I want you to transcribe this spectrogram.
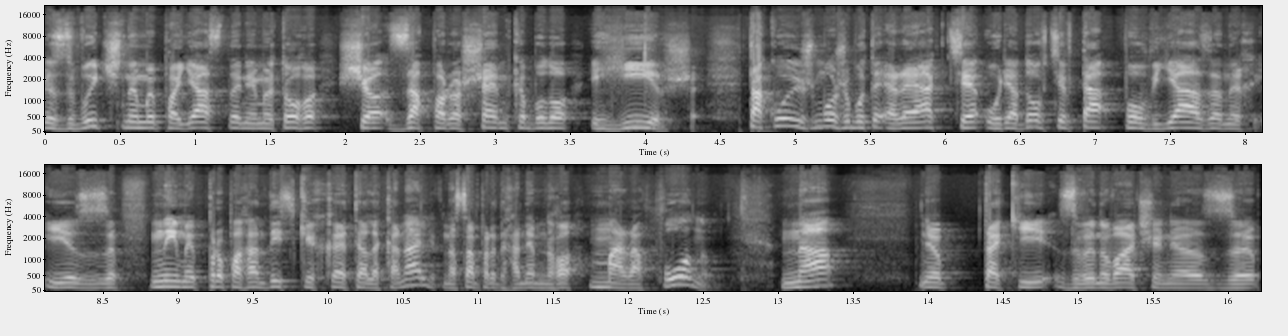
звичними поясненнями того, що за Порошенка було гірше. Такою ж може бути реакція урядовців та пов'язаних із ними пропагандистських телеканалів, насамперед ганебного марафону, на е, такі звинувачення з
